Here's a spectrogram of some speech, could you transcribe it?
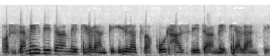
a személyvédelmét jelenti, illetve a kórházvédelmét jelenti.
